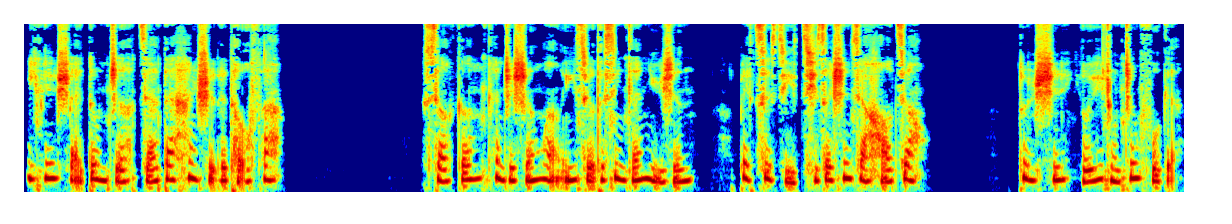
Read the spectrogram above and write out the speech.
一边甩动着夹带汗水的头发，小刚看着神往已久的性感女人被自己骑在身下嚎叫，顿时有一种征服感。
